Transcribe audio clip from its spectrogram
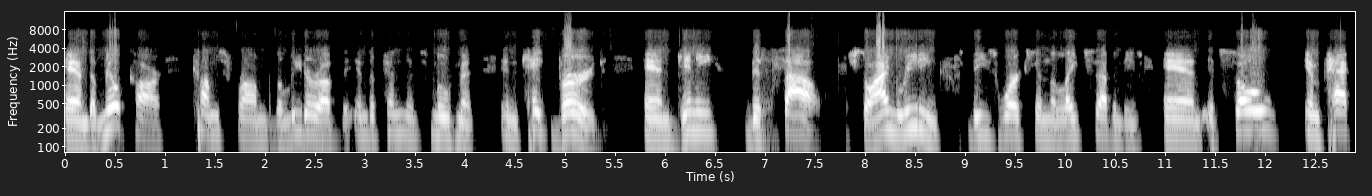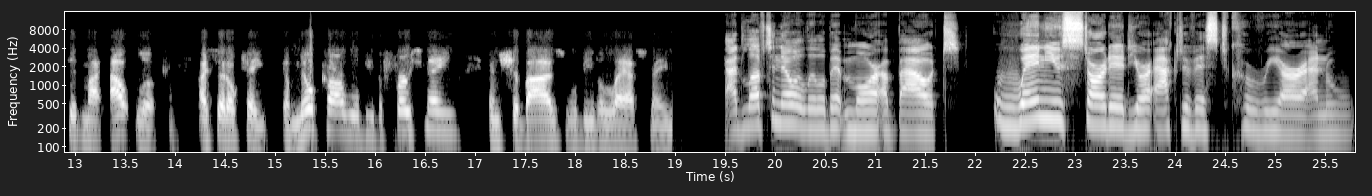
And the Amilcar comes from the leader of the independence movement in Cape Verde and Guinea Bissau. So I'm reading these works in the late 70s, and it so impacted my outlook. I said, okay, Amilcar will be the first name, and Shabazz will be the last name. I'd love to know a little bit more about when you started your activist career, and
